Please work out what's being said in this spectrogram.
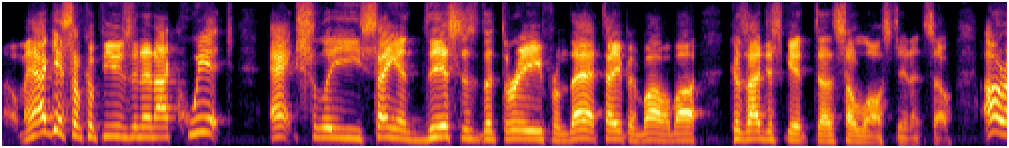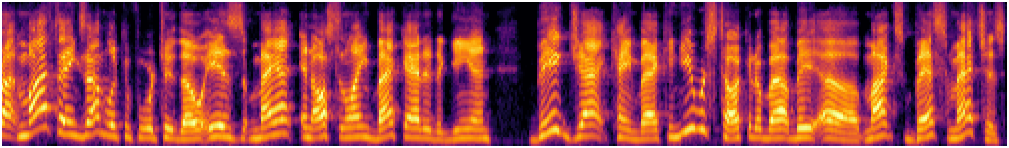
know, man. I get so confused, and then I quit actually saying this is the three from that tape and blah blah blah because I just get uh, so lost in it. So, all right, my things I'm looking forward to though is Matt and Austin Lane back at it again. Big Jack came back, and you was talking about uh, Mike's best matches.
